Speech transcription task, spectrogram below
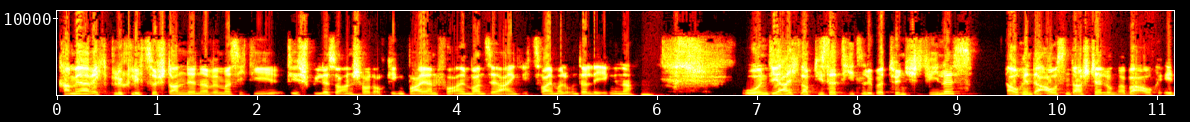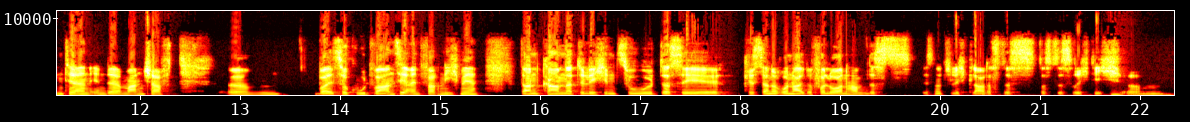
kam ja recht glücklich zustande, ne? wenn man sich die, die Spiele so anschaut, auch gegen Bayern vor allem waren sie ja eigentlich zweimal unterlegen. Ne? Hm. Und ja, ich glaube, dieser Titel übertüncht vieles, auch in der Außendarstellung, aber auch intern in der Mannschaft, ähm, weil so gut waren sie einfach nicht mehr. Dann kam natürlich hinzu, dass sie Cristiano Ronaldo verloren haben. Das ist natürlich klar, dass das, dass das richtig hm. ähm,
